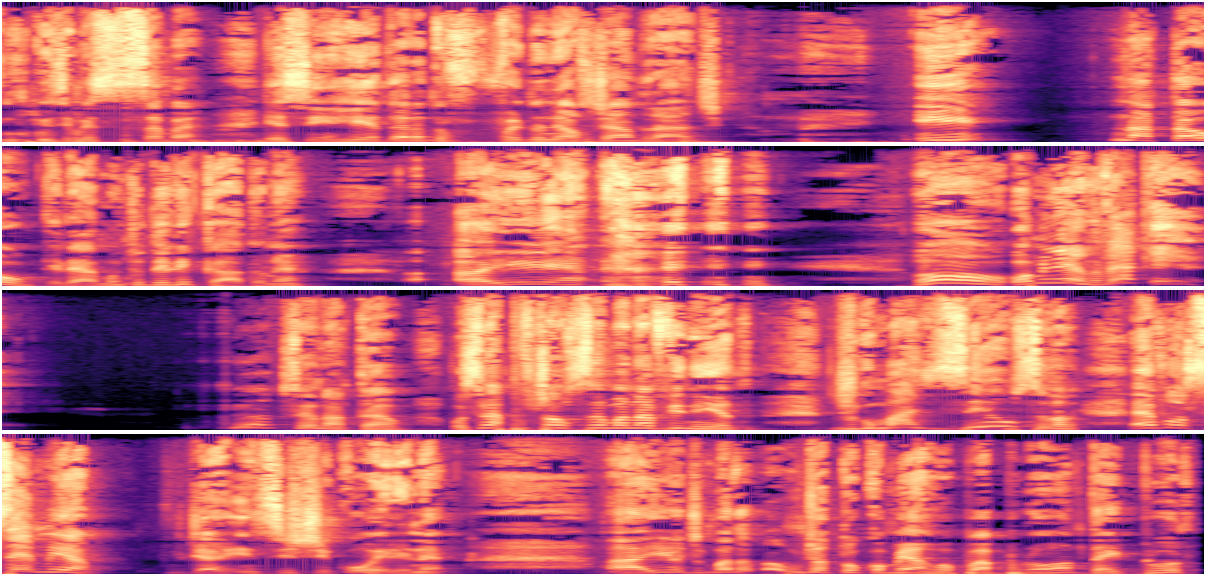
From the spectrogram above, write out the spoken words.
inclusive esse samba, esse enredo era do, foi do Nelson de Andrade. E Natal, que ele era muito delicado, né? Aí, ô, oh, ô menino, vem aqui. Seu Natal, você vai puxar o samba na avenida. Digo, mas eu, seu Natal, é você mesmo. Já insisti com ele, né? Aí eu digo, mas eu já estou com a minha roupa pronta e tudo.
